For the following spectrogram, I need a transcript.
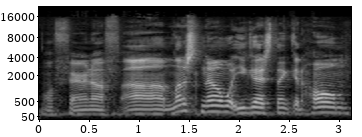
Well, fair enough. Um, let us know what you guys think at home.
